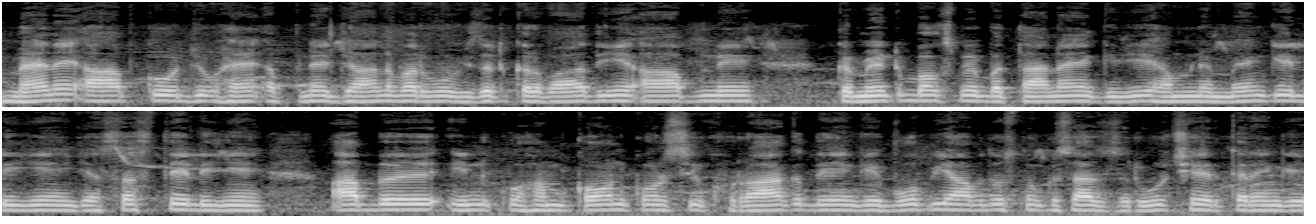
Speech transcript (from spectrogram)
میں نے آپ کو جو ہے اپنے جانور وہ وزٹ کروا دیے، آپ نے کمنٹ باکس میں بتانا ہے کہ یہ ہم نے مہنگے لیے ہیں یا سستے لیے ہیں۔ اب ان کو ہم کون کون سی خوراک دیں گے وہ بھی آپ دوستوں کے ساتھ ضرور شیئر کریں گے۔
